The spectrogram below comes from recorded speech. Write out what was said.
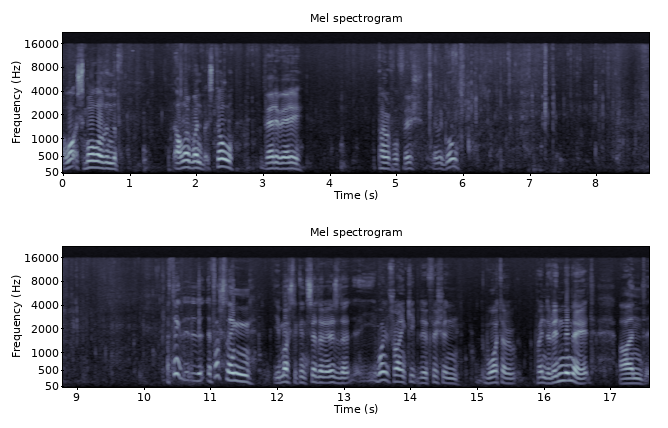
A lot smaller than the other one, but still very, very powerful fish. There we go. I think the, the first thing you must consider is that you want to try and keep the fish in water when they're in the net and eh,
